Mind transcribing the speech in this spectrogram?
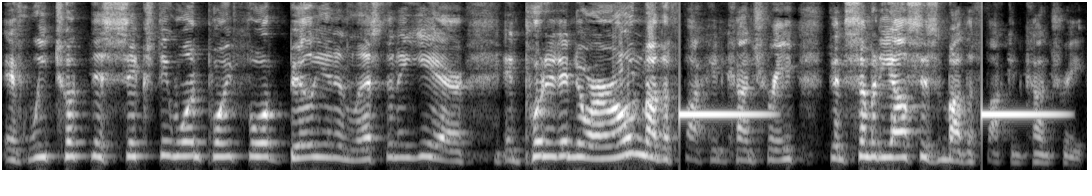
If we took this 61.4 billion in less than a year and put it into our own motherfucking country than somebody else's motherfucking country.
